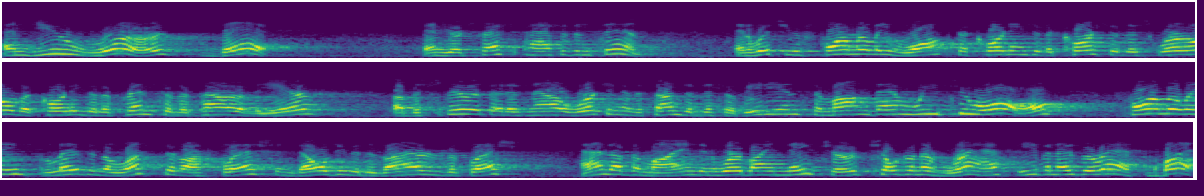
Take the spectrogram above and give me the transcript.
And you were dead in your trespasses and sins, in which you formerly walked according to the course of this world, according to the prince of the power of the air, of the spirit that is now working in the sons of disobedience. Among them we too all formerly lived in the lust of our flesh, indulging the desires of the flesh and of the mind, and were by nature children of wrath, even as the rest. But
